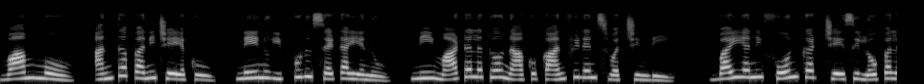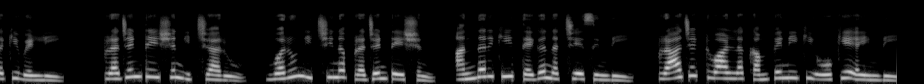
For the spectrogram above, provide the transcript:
వామ్మో! అంత పని చేయకు. నేను ఇప్పుడు సెట్ అయ్యను. నీ మాటలతో నాకు కాన్ఫిడెన్స్ వచ్చింది. బై అని ఫోన్ కట్ చేసి లోపలికి వెళ్ళి ప్రజెంటేషన్ ఇచ్చారు. వరుణ్ ఇచ్చిన ప్రజెంటేషన్ అందరికీ తెగ నచ్చేసింది. ప్రాజెక్ట్ వాళ్ళ కంపెనీకి ఓకే అయింది.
